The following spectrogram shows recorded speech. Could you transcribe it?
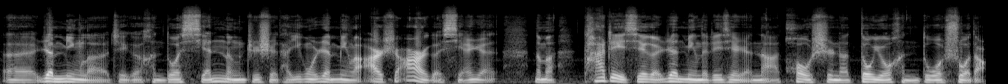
呃，任命了这个很多贤能之士，他一共任命了二十二个贤人。那么他这些个任命的这些人呢，后世呢都有很多说道。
